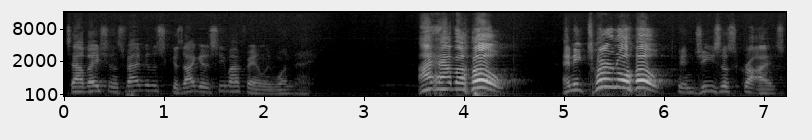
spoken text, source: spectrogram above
salvation is fabulous because I get to see my family one day. I have a hope, an eternal hope in Jesus Christ.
